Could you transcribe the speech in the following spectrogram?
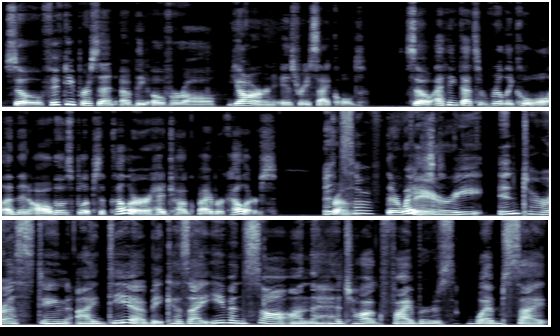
So 50% of the overall yarn is recycled. So I think that's really cool. And then all those blips of color are hedgehog fiber colors It's from a their waste. very interesting idea because I even saw on the Hedgehog Fibers website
